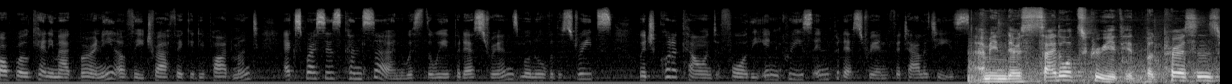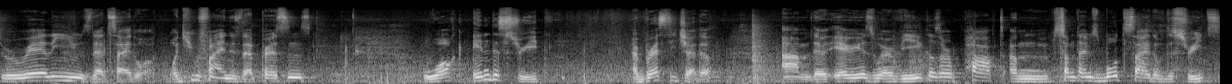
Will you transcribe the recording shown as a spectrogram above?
Corporal Kenny McBurney of the Traffic Department expresses concern with the way pedestrians maneuver the streets, which could account for the increase in pedestrian fatalities. I mean, there's sidewalks created, but persons rarely use that sidewalk. What you find is that persons walk in the street abreast each other. Um, there are areas where vehicles are parked on sometimes both sides of the streets,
